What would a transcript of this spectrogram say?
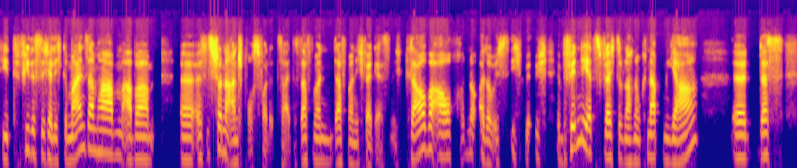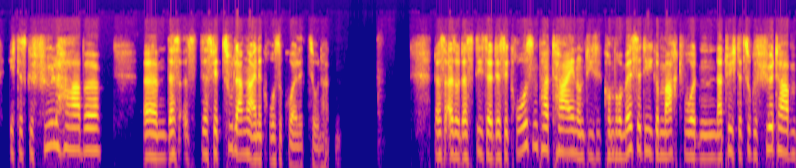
die vieles sicherlich gemeinsam haben, aber äh, es ist schon eine anspruchsvolle Zeit. Das darf man, darf man nicht vergessen. Ich glaube auch, also ich, ich, ich empfinde jetzt vielleicht so nach einem knappen Jahr, äh, dass ich das Gefühl habe, ähm, dass, dass wir zu lange eine große Koalition hatten. Dass also, dass diese, diese großen Parteien und diese Kompromisse, die gemacht wurden, natürlich dazu geführt haben,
